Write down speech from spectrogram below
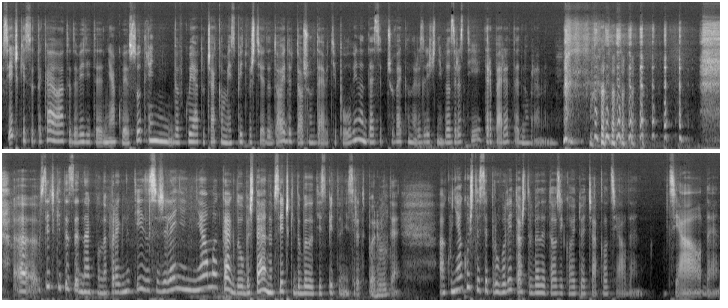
Всички са така, елате да видите някоя сутрин, в която чакаме изпитващия да дойде точно в 9.30, 10 човека на различни възрасти треперят едновременно. всичките са еднакво напрегнати и за съжаление няма как да обещая на всички да бъдат изпитани сред първите. Ако някой ще се провали, то ще бъде този, който е чакал цял ден. Цял ден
